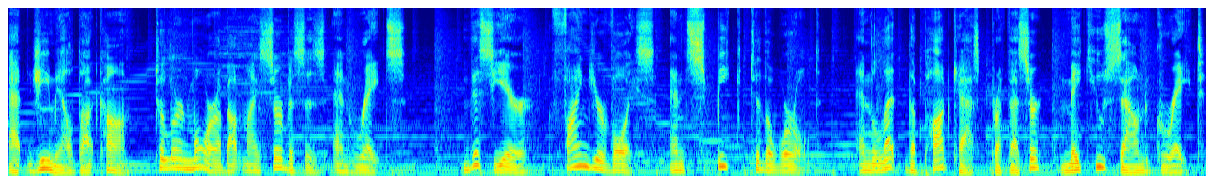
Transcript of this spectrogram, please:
at gmail.com to learn more about my services and rates. This year, find your voice and speak to the world, and let the podcast professor make you sound great.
